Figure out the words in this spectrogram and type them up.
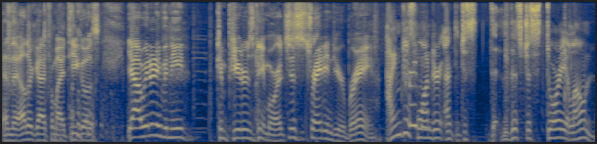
and the other guy from IT goes, Yeah, we don't even need computers anymore. It's just straight into your brain. I'm just wondering. I just th- this just story alone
